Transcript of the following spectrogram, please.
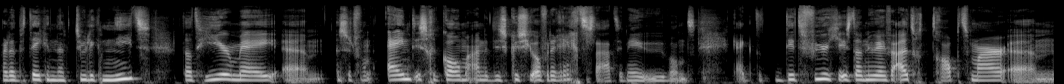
Maar dat betekent natuurlijk niet dat hiermee um, een soort van eind is gekomen aan de discussie over de rechtsstaat in de EU. Want kijk, dit vuurtje is dan nu even uitgetrapt. Maar um,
